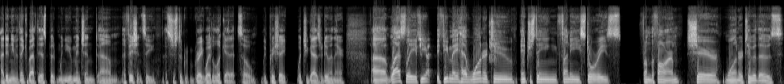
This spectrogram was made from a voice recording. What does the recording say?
I didn't even think about this, but when you mentioned um, efficiency, that's just a great way to look at it. So we appreciate what you guys are doing there. Um, lastly, if you if you may have one or two interesting, funny stories from the farm, share one or two of those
